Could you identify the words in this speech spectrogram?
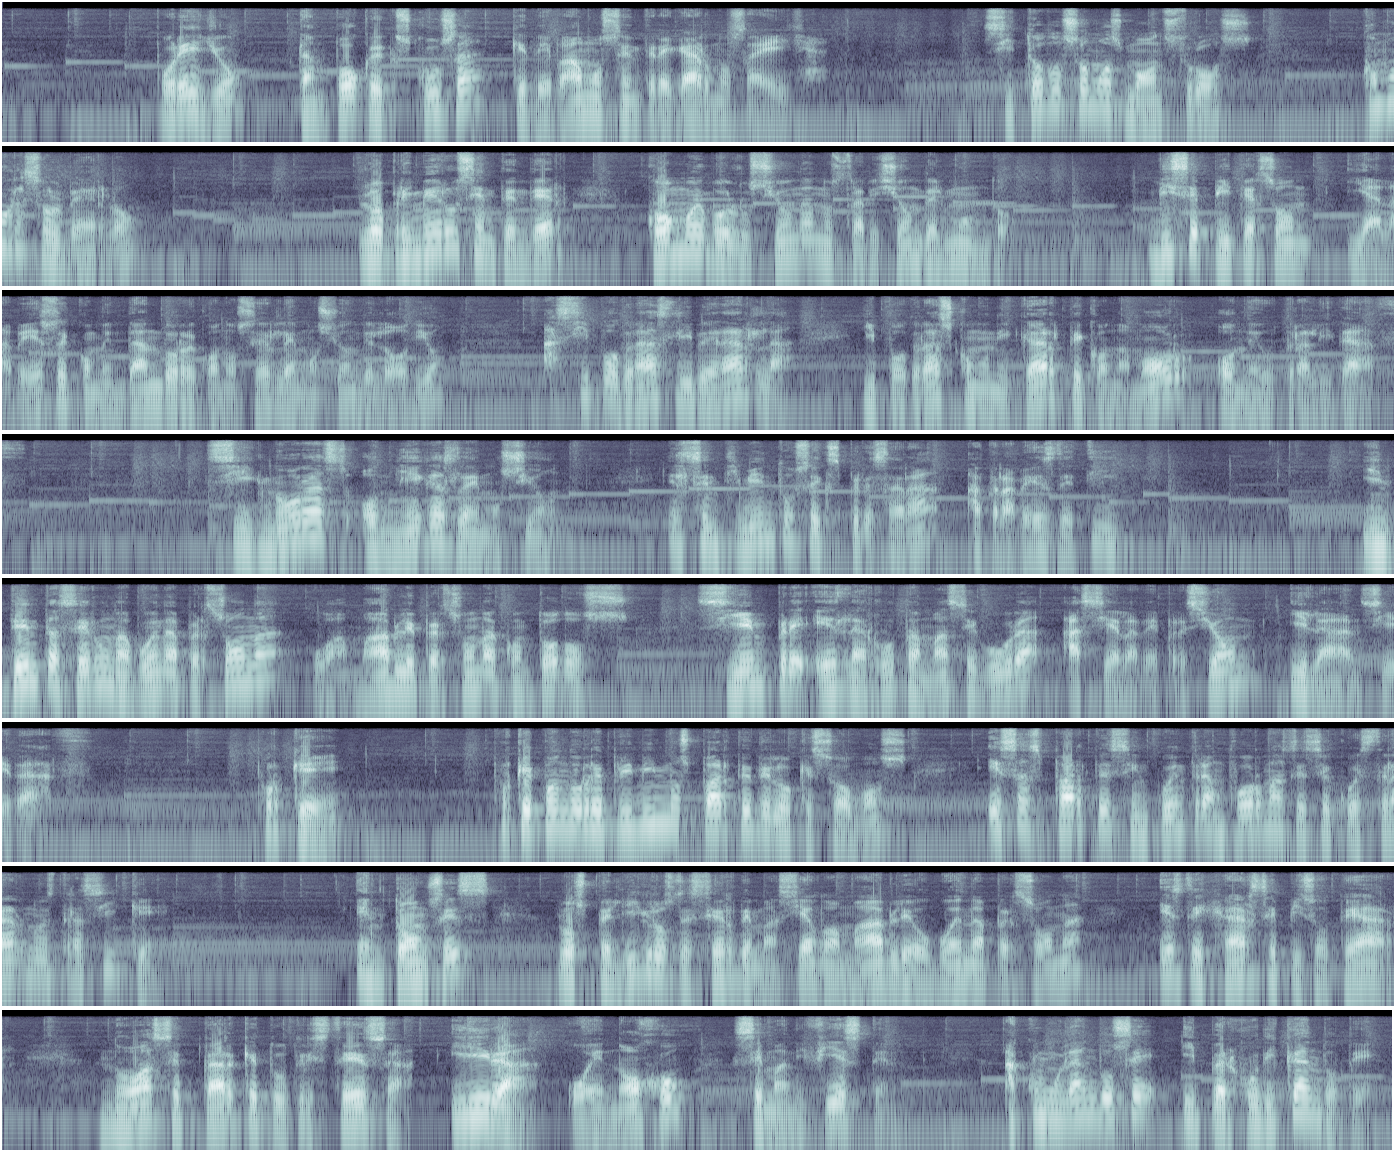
Por ello, tampoco excusa que debamos entregarnos a ella. Si todos somos monstruos, ¿cómo resolverlo? Lo primero es entender cómo evoluciona nuestra visión del mundo. Dice Peterson, y a la vez recomendando reconocer la emoción del odio, así podrás liberarla y podrás comunicarte con amor o neutralidad. Si ignoras o niegas la emoción, el sentimiento se expresará a través de ti. Intenta ser una buena persona o amable persona con todos, siempre es la ruta más segura hacia la depresión y la ansiedad. ¿Por qué? Porque cuando reprimimos parte de lo que somos, esas partes encuentran formas de secuestrar nuestra psique. Entonces, los peligros de ser demasiado amable o buena persona es dejarse pisotear, no aceptar que tu tristeza, ira o enojo se manifiesten, acumulándose y perjudicándote.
